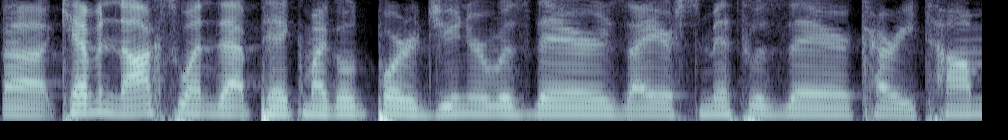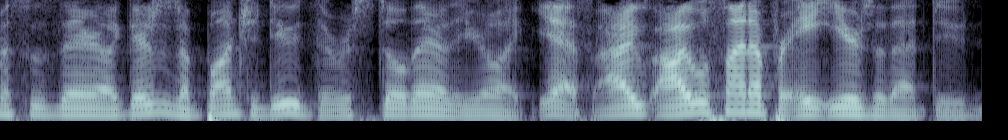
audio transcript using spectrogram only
uh, Kevin Knox went that pick. Michael Porter Jr. was there. Zhaire Smith was there. Khyri Thomas was there. Like there's just a bunch of dudes that were still there that you're like, yes, I I will sign up for eight years of that dude.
